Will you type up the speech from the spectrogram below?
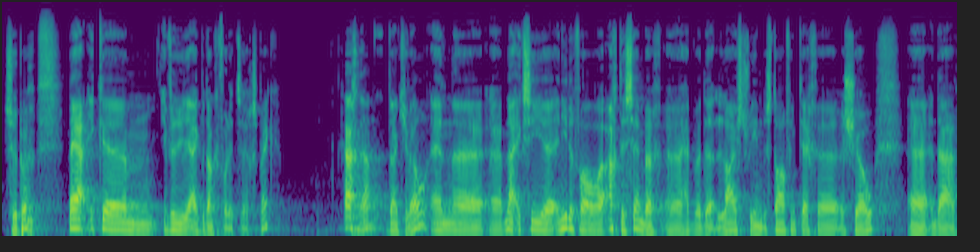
Super. Nou ja, ik, ik wil jullie eigenlijk bedanken voor dit gesprek. Graag gedaan. Dankjewel. En uh, nou, ik zie in ieder geval 8 december hebben we de livestream, de Staffing Tech Show. en daar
